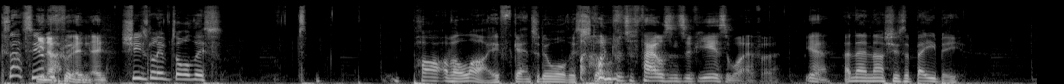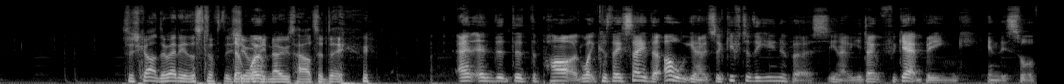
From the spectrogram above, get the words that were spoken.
Because that's the you other know, thing. and- and- She's lived all this part of her life, getting to do all this stuff, hundreds of thousands of years or whatever. Yeah. and then now she's a baby, so she can't do any of the stuff that That she already won't- knows how to do. and and the the, the part like because they say that oh you know it's a gift of the universe you know you don't forget being in this sort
